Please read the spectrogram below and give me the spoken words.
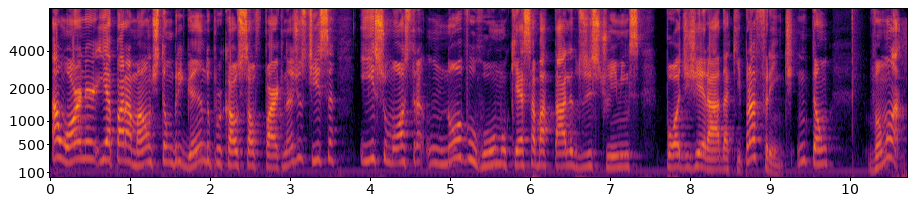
A Warner e a Paramount estão brigando por causa do South Park na justiça, e isso mostra um novo rumo que essa batalha dos streamings pode gerar daqui pra frente. Então, vamos lá.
